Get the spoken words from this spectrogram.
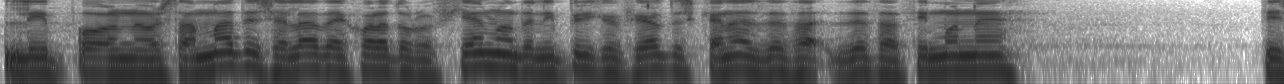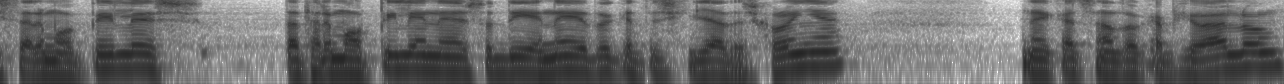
Λοιπόν, ο Σταμάτης, Ελλάδα, η χώρα των Ρουφιάνων. Αν δεν υπήρχε ο φιάλτης, κανένας δεν θα, δεν θα θύμωνε τις θερμοπύλες. Τα θερμοπύλια είναι στο DNA εδώ και 3.000 χρόνια. Ναι, κάτσε να δω κάποιο άλλο.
